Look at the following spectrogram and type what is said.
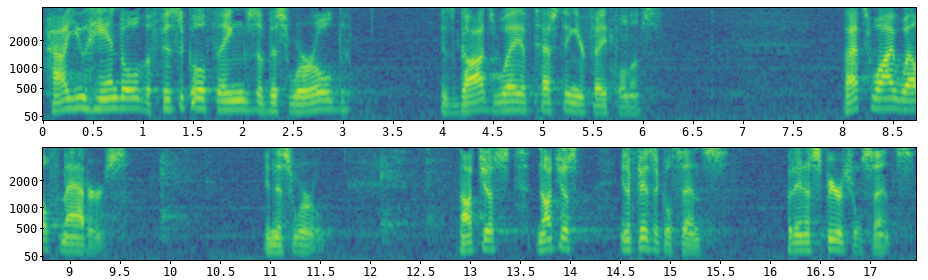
How you handle the physical things of this world is God's way of testing your faithfulness. That's why wealth matters in this world. Not just, not just in a physical sense, but in a spiritual sense.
